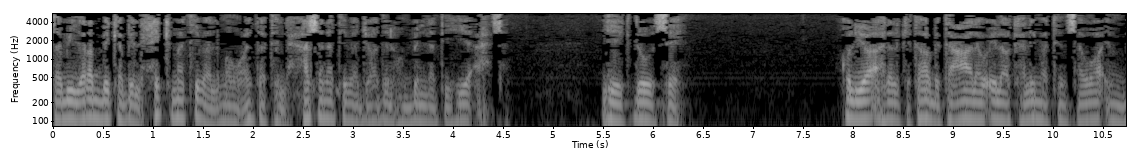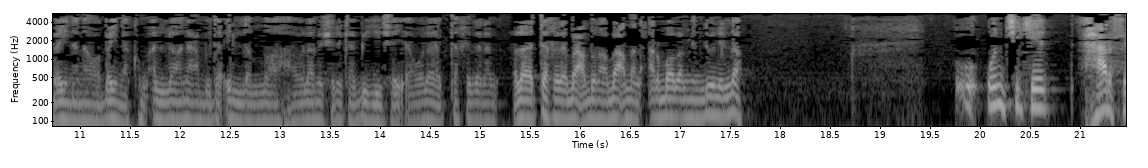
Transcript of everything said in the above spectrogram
سبیل ربك بالحکمت و الموعظت الحسنت و جادلهم بالتي هي احسن. یک دو سه. قل يا أهل الكتاب تعالوا إلى كلمة سواء بيننا وبينكم ألا نعبد إلا الله ولا نشرك به شيئا ولا يتخذ, ولا يتخذ بعضنا بعضا أربابا من دون الله. اون چی که حرف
